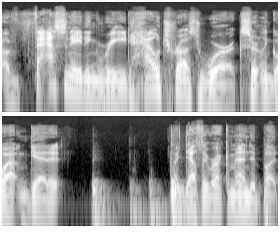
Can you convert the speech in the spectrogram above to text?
a fascinating read, How Trust Works. Certainly go out and get it. I definitely recommend it. But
